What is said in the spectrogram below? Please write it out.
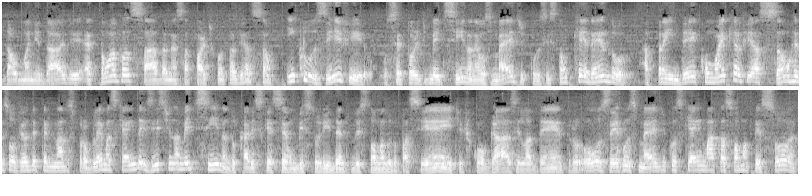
da humanidade é tão avançada nessa parte quanto a aviação. Inclusive, o setor de medicina, né, os médicos estão querendo aprender como é que a aviação resolveu determinados problemas que ainda existem na medicina, do cara esquecer um bisturi dentro do estômago do paciente, ficou gás lá dentro, ou os erros médicos que aí mata só uma pessoa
